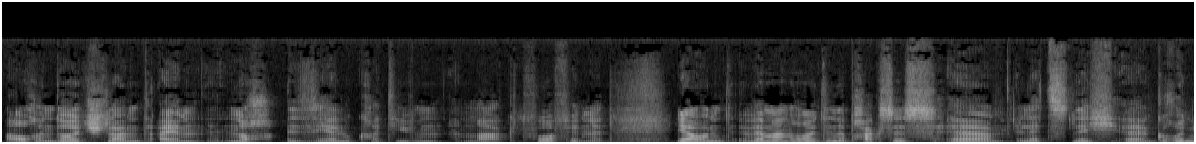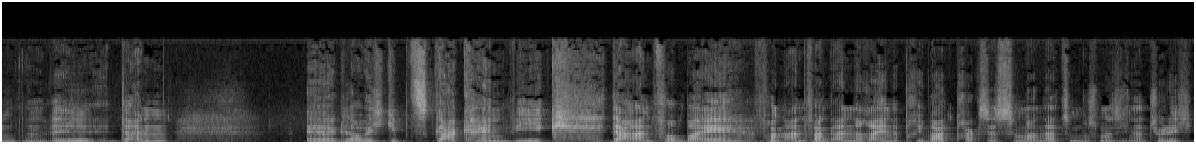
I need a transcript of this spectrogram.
auch in Deutschland einen noch sehr lukrativen Markt vorfindet. Ja, und wenn man heute eine Praxis äh, letztlich äh, gründen will, dann äh, glaube ich, gibt es gar keinen Weg daran vorbei, von Anfang an eine reine Privatpraxis zu machen. Dazu muss man sich natürlich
